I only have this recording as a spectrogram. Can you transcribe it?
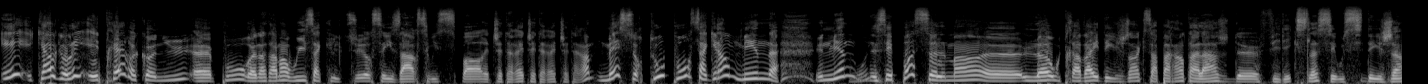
et Calgary est très reconnu euh, pour euh, notamment, oui, sa culture, ses arts, ses sports, etc., etc., etc., mais surtout pour sa grande mine. Une mine, Oui. c'est pas seulement euh, là où travaillent des gens qui s'apparentent à l'âge de Félix, là, c'est aussi des gens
